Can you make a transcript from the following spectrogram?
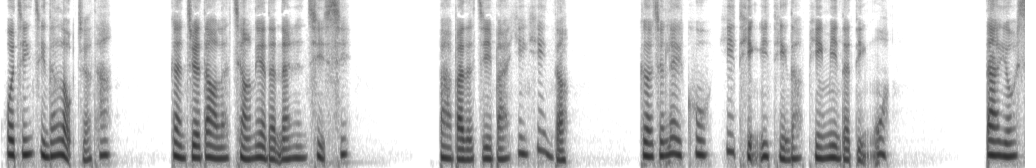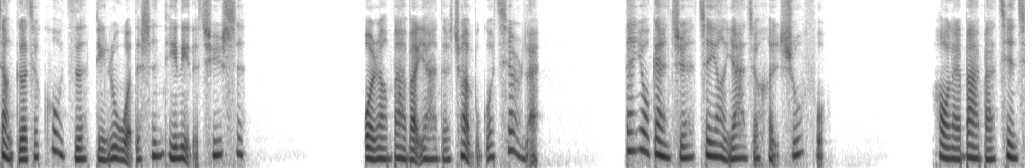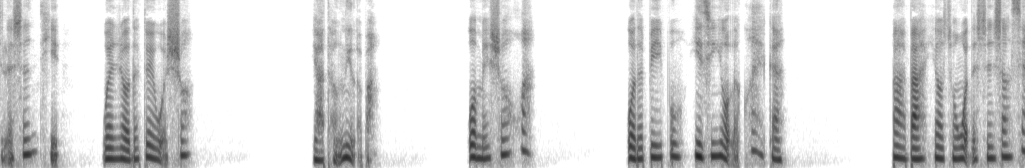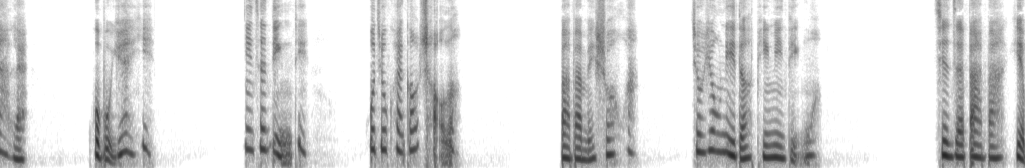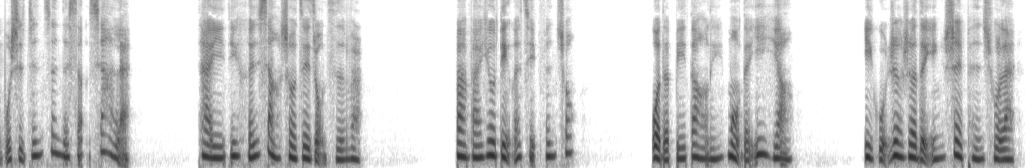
我紧紧地搂着他，感觉到了强烈的男人气息。爸爸的鸡巴硬硬的，隔着内裤一挺一挺的拼命地顶我，大有想隔着裤子顶入我的身体里的趋势。我让爸爸压得喘不过气儿来，但又感觉这样压着很舒服。后来，爸爸欠起了身体，温柔地对我说：“压疼你了吧？”我没说话。我的鼻部已经有了快感。爸爸要从我的身上下来，我不愿意。你再顶顶，我就快高潮了。爸爸没说话。就用力的拼命顶我。现在爸爸也不是真正的想下来，他一定很享受这种滋味。爸爸又顶了几分钟，我的鼻道里猛地一痒，一股热热的淫水喷出来，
